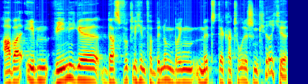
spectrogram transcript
aber eben wenige das wirklich in Verbindung bringen mit der katholischen Kirche.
